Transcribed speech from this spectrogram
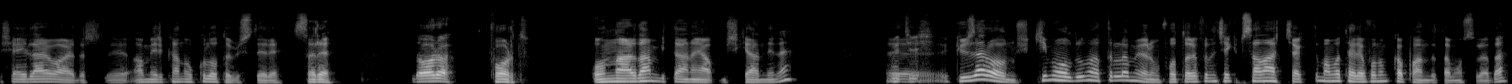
şeyler vardır. Ee, Amerikan okul otobüsleri. Sarı. Doğru. Ford. Onlardan bir tane yapmış kendine. Müthiş. Ee, güzel olmuş. Kim olduğunu hatırlamıyorum. Fotoğrafını çekip sana açacaktım ama telefonum kapandı tam o sırada.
